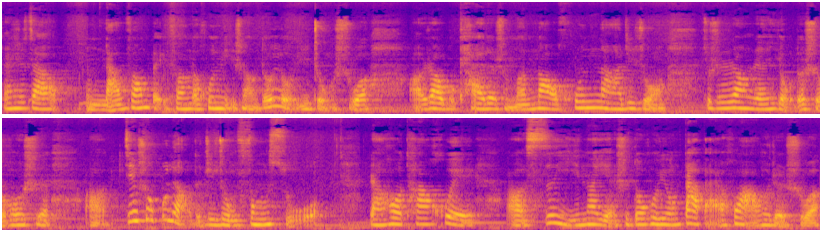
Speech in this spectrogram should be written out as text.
但是在嗯南方北方的婚礼上都有一种说啊绕不开的什么闹婚呐这种，就是让人有的时候是啊接受不了的这种风俗。然后他会啊司仪呢也是都会用大白话或者说。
